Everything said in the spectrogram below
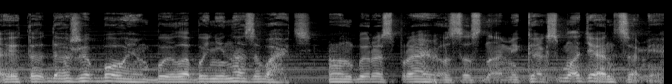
это даже боем было бы не назвать. Он бы расправился с нами, как с младенцами.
